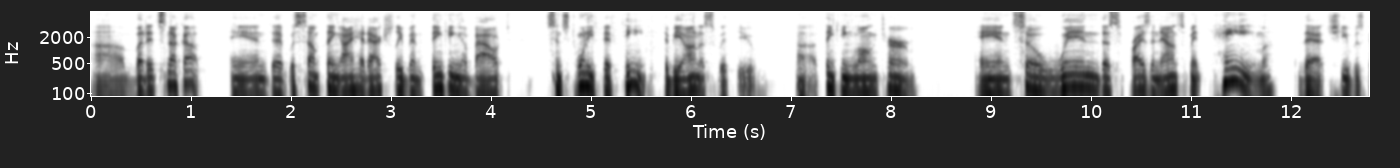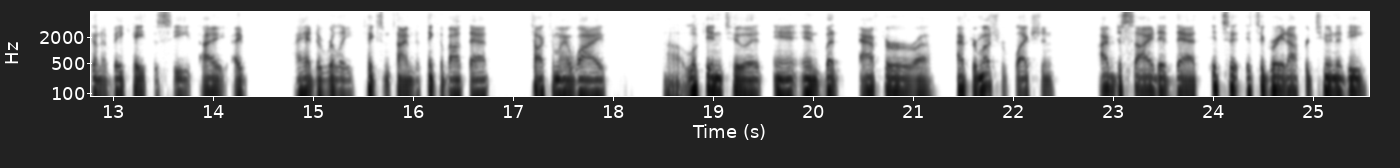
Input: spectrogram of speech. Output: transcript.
uh, but it snuck up, and it was something I had actually been thinking about since 2015. To be honest with you, uh, thinking long term, and so when the surprise announcement came that she was going to vacate the seat, I, I I had to really take some time to think about that, talk to my wife uh, look into it. And, and but after uh, after much reflection, I've decided that it's a it's a great opportunity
